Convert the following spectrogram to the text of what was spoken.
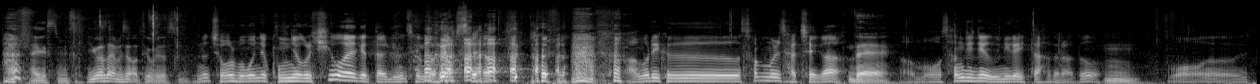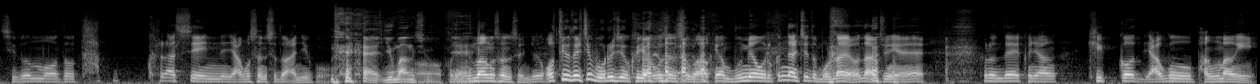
알겠습니다. 이건사님 선생 어떻게 보셨습니까? 저는 저걸 보고 이제 국력을 키워야겠다 이런 생각이 없어요. 아무리 그 선물 자체가 네. 어, 뭐 상징적 의미가 있다 하더라도 음. 뭐 지금 뭐도 탑 클래스에 있는 야구 선수도 아니고 유망주. 어, 그 예. 유망 선수 이제 어떻게 될지 모르죠 그 야구 선수가 그냥 무명으로 끝날지도 몰라요 나중에 그런데 그냥 기껏 야구 방망이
